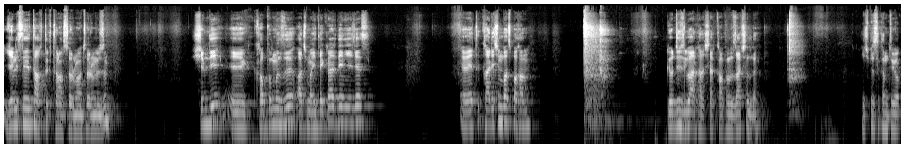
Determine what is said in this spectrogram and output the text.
yenisini taktık transformatörümüzün. Şimdi e, kapımızı açmayı tekrar deneyeceğiz. Evet kardeşim bas bakalım. Gördüğünüz gibi arkadaşlar kapımız açıldı. Hiçbir sıkıntı yok.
